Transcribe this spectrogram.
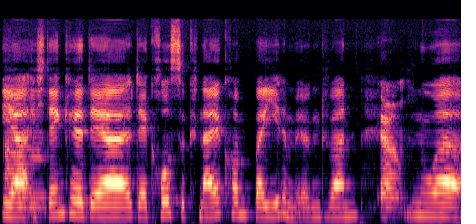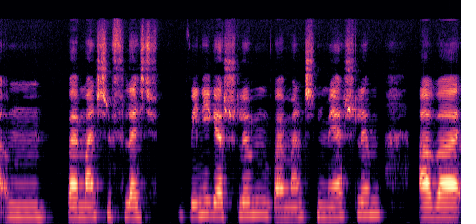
Ja, ähm, ich denke, der, der große Knall kommt bei jedem irgendwann. Ja. Nur ähm, bei manchen vielleicht weniger schlimm, bei manchen mehr schlimm, aber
